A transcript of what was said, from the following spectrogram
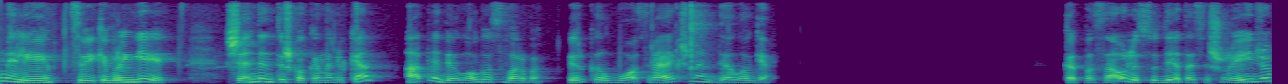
mėlyjei, sveiki, brangieji. Šiandien Tiško kanaliuke apie dialogo svarbą ir kalbos reikšmę dialoge. Kad pasaulis sudėtas iš raidžių,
